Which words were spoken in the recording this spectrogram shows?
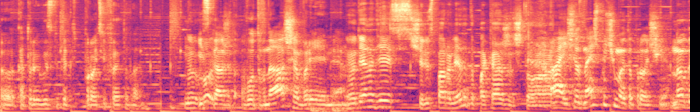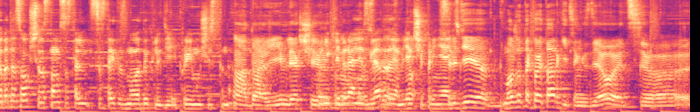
э, которые выступят против этого. Ну, И вот. скажут, вот в наше время... Ну вот я надеюсь, через пару лет это покажет, что... А, еще знаешь, почему это проще? Ну, ЛГБТ-сообщество в основном состоит из молодых людей, преимущественно. А, да, и им легче... У них либеральные взгляды, взгляд. им легче Ну, принять. Среди... Можно такой таргетинг сделать, э,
